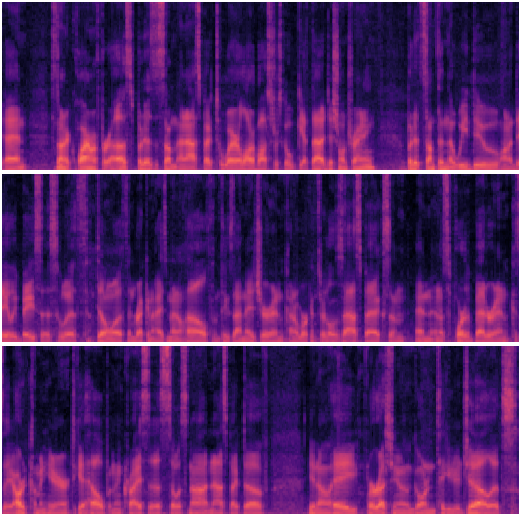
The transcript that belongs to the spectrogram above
and it's not a requirement for us, but as some an aspect to where a lot of officers go get that additional training. But it's something that we do on a daily basis with dealing with and recognize mental health and things of that nature, and kind of working through those aspects and and, and a supportive veteran because they are coming here to get help and in crisis. So it's not an aspect of, you know, hey, we're arresting you and going and taking you to jail. It's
